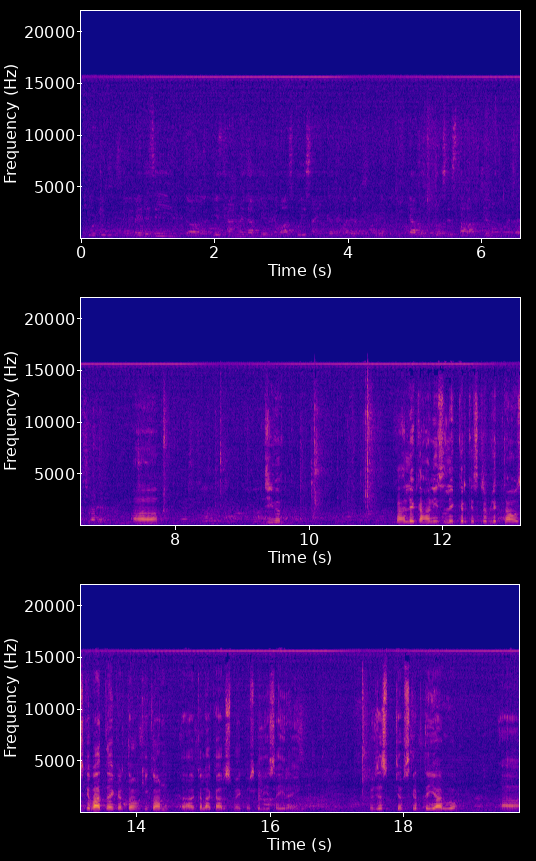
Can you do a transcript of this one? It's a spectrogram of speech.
पहले से ही अ, ये ध्यान में था कि नवाज़ को ही साइन करने वाले हैं फ़िल्म के लिए क्या कुछ प्रोसेस था जब हमारे साथ शुरू आ, जी मैं पहले कहानी से लिख करके स्क्रिप्ट लिखता हूँ उसके बाद तय करता हूँ कि कौन आ, कलाकार उसमें उसके लिए सही रहेंगे। तो जस्ट जब स्क्रिप्ट तैयार हुआ आ,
